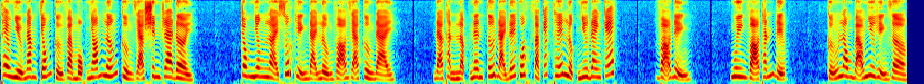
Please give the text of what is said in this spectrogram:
Theo nhiều năm chống cự và một nhóm lớn cường giả sinh ra đời. Trong nhân loại xuất hiện đại lượng võ giả cường đại, đã thành lập nên tứ đại đế quốc và các thế lực như Đan Cát, Võ Điện, Nguyên Võ Thánh Địa, Cửu Long Bảo như hiện giờ.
